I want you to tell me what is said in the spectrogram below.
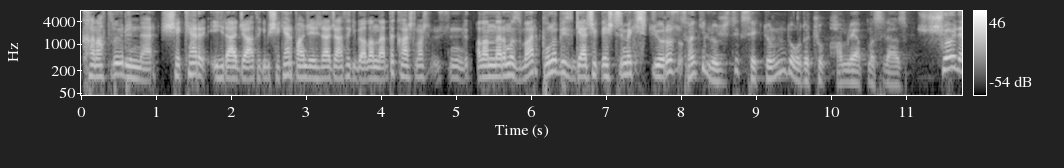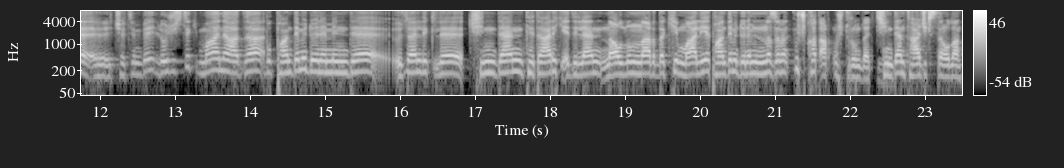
kanatlı ürünler, şeker ihracatı gibi, şeker pancarı ihracatı gibi alanlarda karşılaşma üstünlük alanlarımız var. Bunu biz gerçekleştirmek istiyoruz. Sanki lojistik sektörünün de orada çok hamle yapması lazım. Şöyle e, Çetin Bey, lojistik manada bu pandemi döneminde özellikle Çin'den tedarik edilen navlunlardaki maliyet pandemi dönemine nazaran 3 kat artmış durumda. Çin'den Tacikistan olan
